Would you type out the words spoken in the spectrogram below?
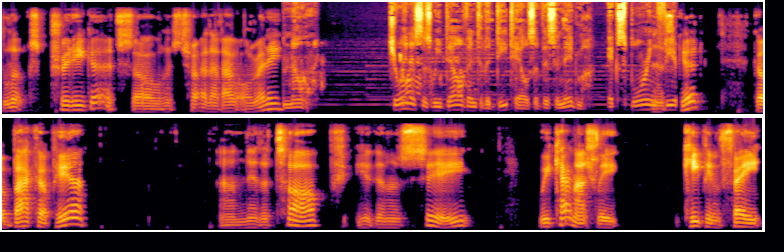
looks pretty good. So let's try that out already. No. Join us as we delve into the details of this enigma, exploring That's fear. good. Go back up here. And near the top, you're going to see we can actually keep him fade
